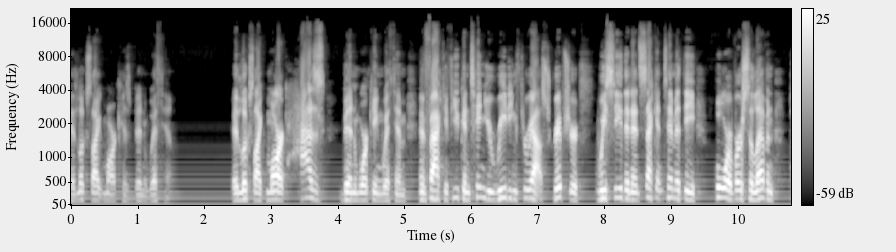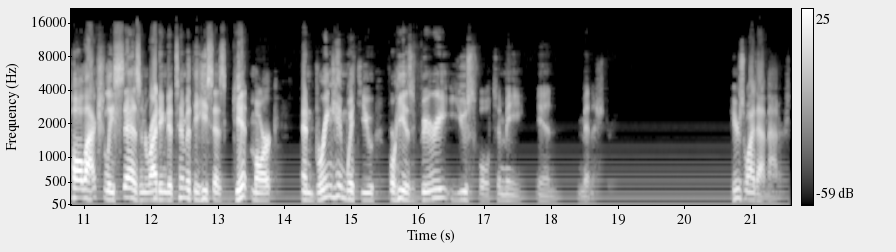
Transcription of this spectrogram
it looks like Mark has been with him. It looks like Mark has been working with him. In fact, if you continue reading throughout Scripture, we see that in 2 Timothy 4, verse 11, Paul actually says in writing to Timothy, he says, Get Mark and bring him with you, for he is very useful to me in ministry. Here's why that matters.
